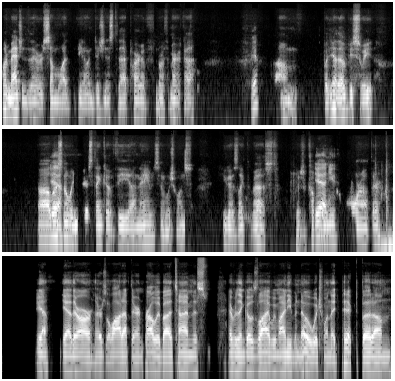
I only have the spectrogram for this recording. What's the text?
I would imagine that they were somewhat, you know, indigenous to that part of North America. Yeah. Um, but yeah, that would be sweet. Uh, let us know what you guys think of the uh, names and which ones you guys like the best. There's a couple yeah and you more out there. yeah yeah there are there's a lot out there and probably by the time this everything goes live we might even know which one they picked but um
